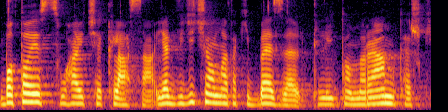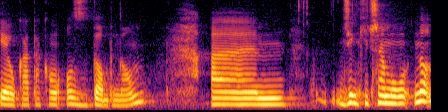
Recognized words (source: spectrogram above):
bo to jest, słuchajcie, klasa. Jak widzicie, on ma taki bezel, czyli tą ramkę szkiełka taką ozdobną. Em, dzięki czemu no,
